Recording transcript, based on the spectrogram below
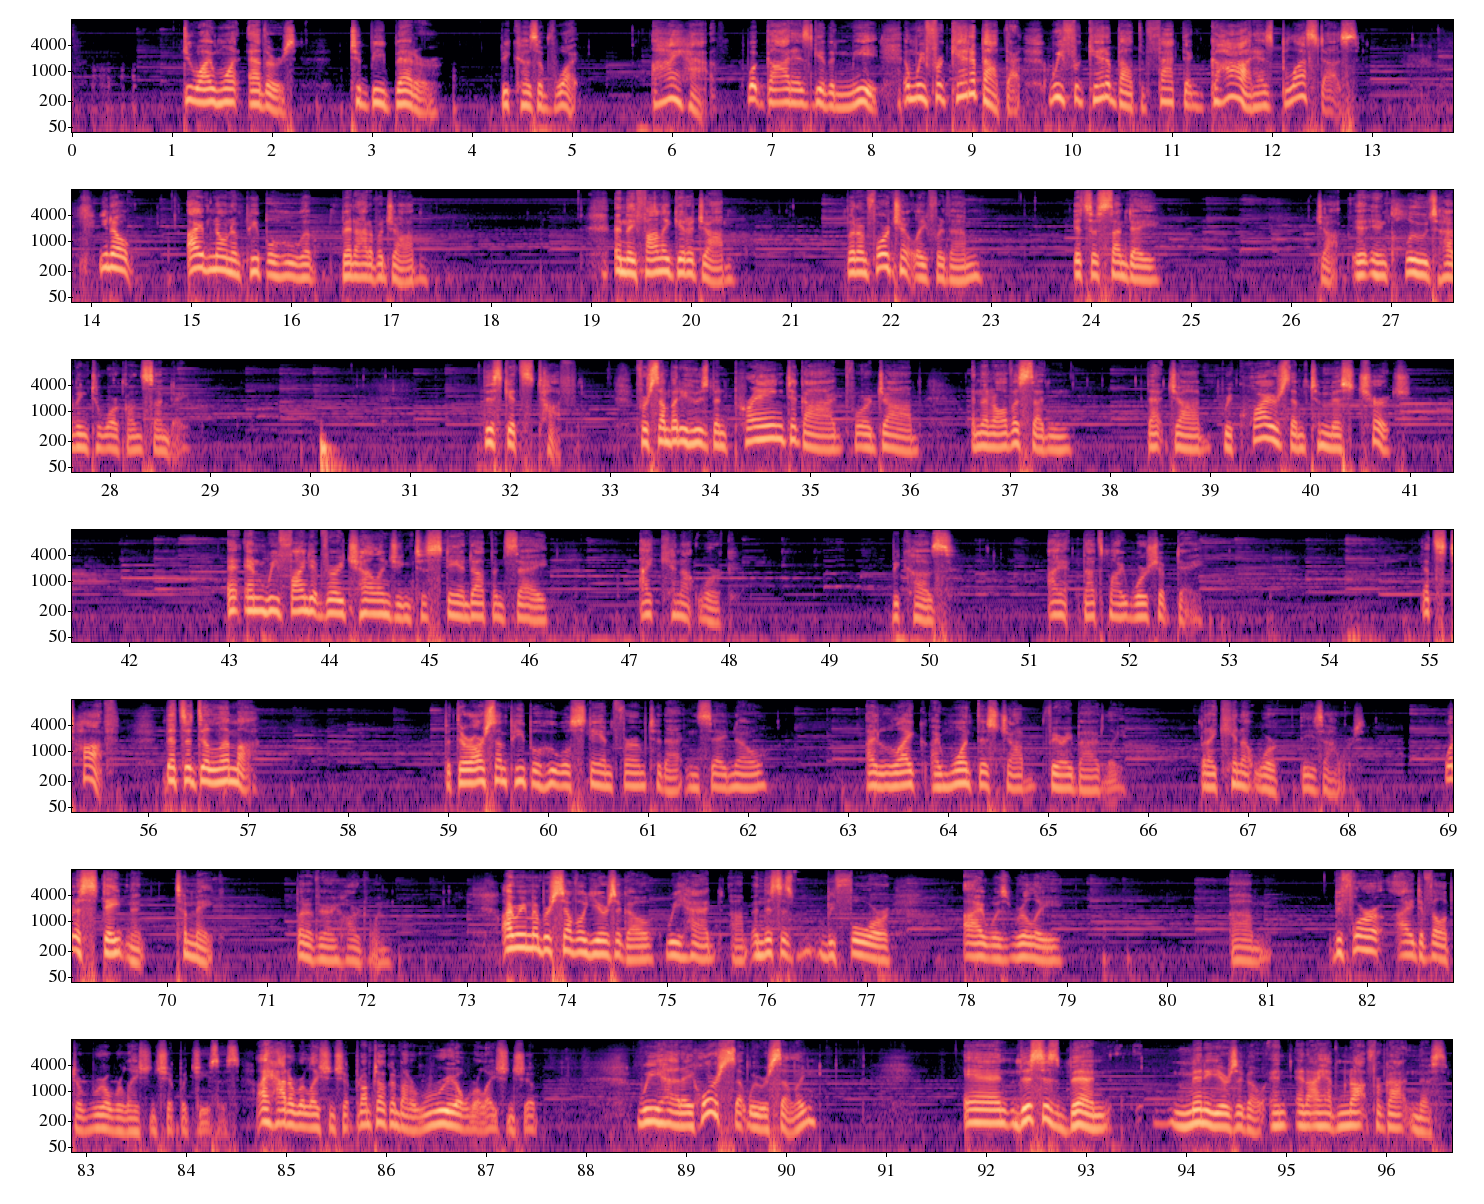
Do I want others to be better because of what I have? What God has given me. And we forget about that. We forget about the fact that God has blessed us. You know, I've known of people who have been out of a job and they finally get a job. But unfortunately for them, it's a Sunday job. It includes having to work on Sunday. This gets tough. For somebody who's been praying to God for a job, and then all of a sudden, that job requires them to miss church. And, and we find it very challenging to stand up and say, I cannot work because I that's my worship day. That's tough. That's a dilemma. But there are some people who will stand firm to that and say, "No, I like I want this job very badly, but I cannot work these hours." What a statement to make, but a very hard one. I remember several years ago we had, um, and this is before I was really, um, before I developed a real relationship with Jesus. I had a relationship, but I'm talking about a real relationship. We had a horse that we were selling, and this has been many years ago, and, and I have not forgotten this.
